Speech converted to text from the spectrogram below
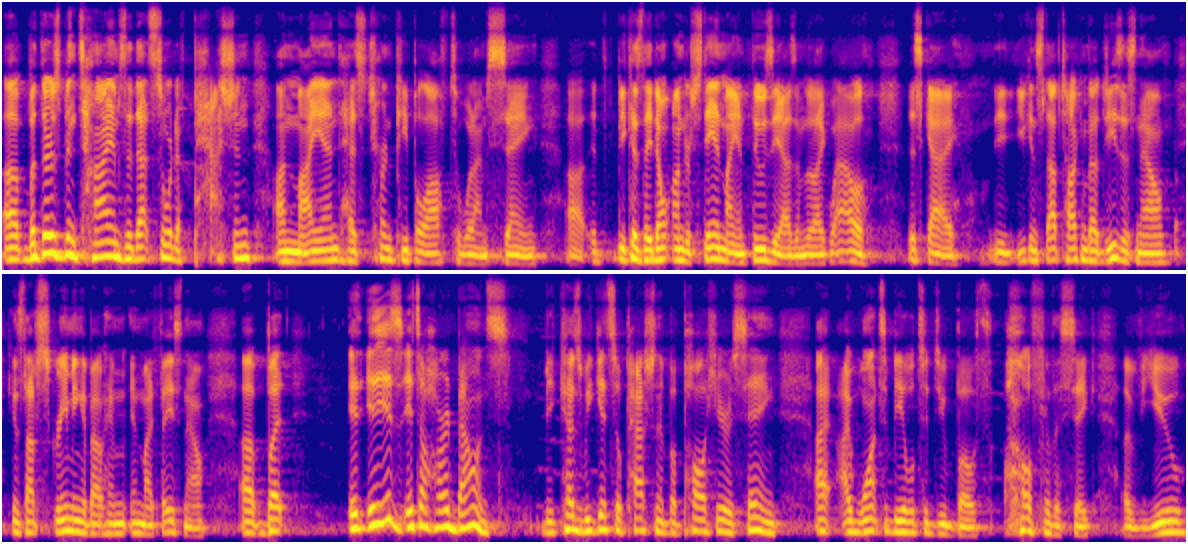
Uh, but there's been times that that sort of passion on my end has turned people off to what I'm saying uh, because they don't understand my enthusiasm. They're like, wow, this guy, you can stop talking about Jesus now. You can stop screaming about him in my face now. Uh, but it, it is, it's a hard balance because we get so passionate. But Paul here is saying, I, I want to be able to do both, all for the sake of you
